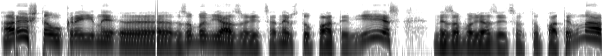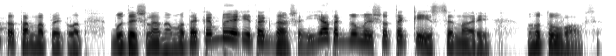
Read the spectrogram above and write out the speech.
а решта України е, зобов'язується не вступати в ЄС, не зобов'язується вступати в НАТО, там, наприклад, буде членом ОДКБ і так далі. І я так думаю, що такий сценарій готувався.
